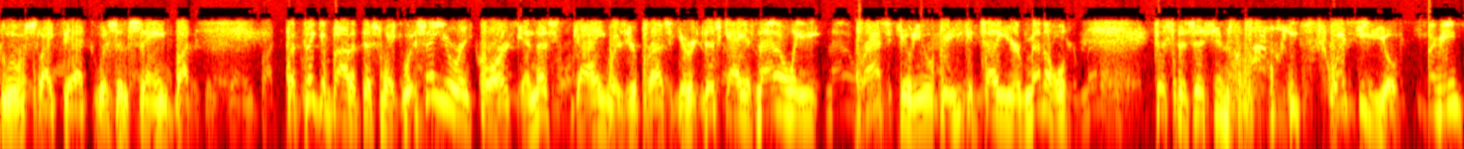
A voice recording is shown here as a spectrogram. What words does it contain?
loose like that was insane. But but think about it this way: say you were in court and this guy was your prosecutor. This guy is not only prosecuting you, but he could tell you your mental disposition while he's questioning you. I mean,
